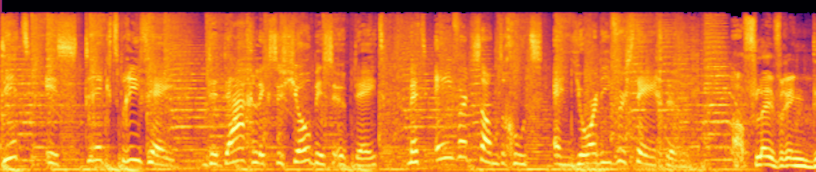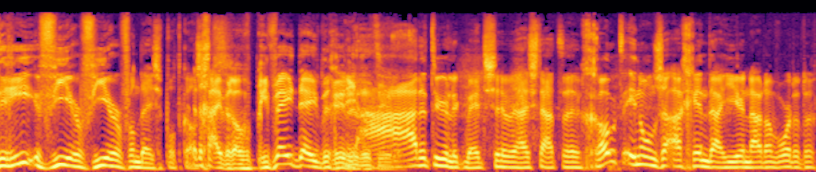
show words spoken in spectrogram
Dit is Strikt Privé, de dagelijkse showbiz-update met Evert Zantegoed en Jordi Versteegden. Aflevering 344 van deze podcast. dan ga je weer over privé-day beginnen natuurlijk. Ja, natuurlijk mensen. Hij staat eh, groot in onze agenda hier. Nou, dan worden er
